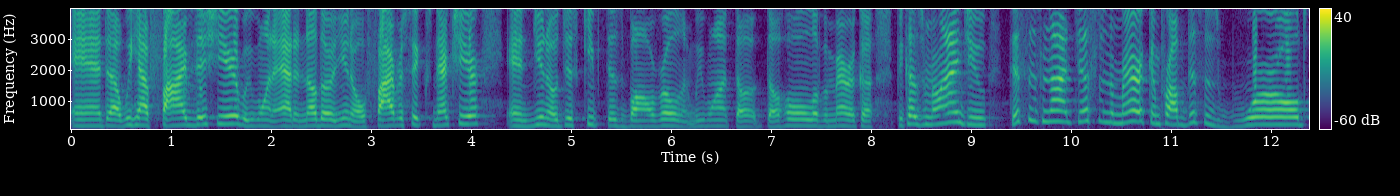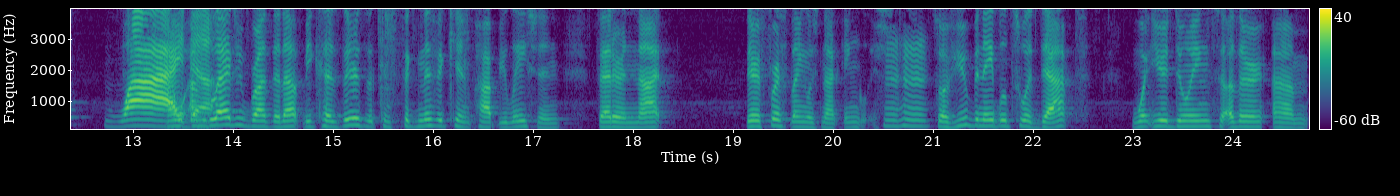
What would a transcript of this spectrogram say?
And uh, we have five this year. We want to add another, you know, five or six next year. And, you know, just keep this ball rolling. We want the, the whole of America. Because remind you, this is not just an American problem. This is worldwide. Oh, I'm glad you brought that up because there's a significant population that are not their first language not English. Mhm. So if you've been able to adapt what you're doing to other um,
